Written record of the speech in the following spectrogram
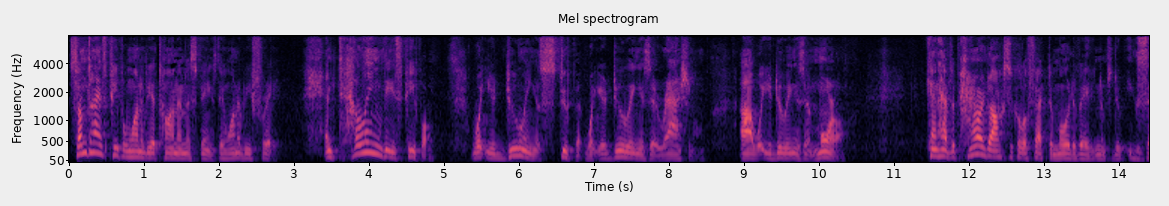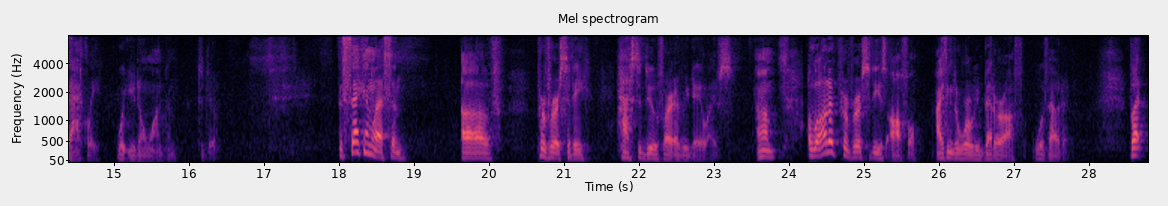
Sometimes people want to be autonomous beings, they want to be free. And telling these people what you're doing is stupid, what you're doing is irrational, uh, what you're doing is immoral, can have the paradoxical effect of motivating them to do exactly what you don't want them to do. The second lesson of perversity has to do with our everyday lives. Um, a lot of perversity is awful. I think the world would be better off without it. But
